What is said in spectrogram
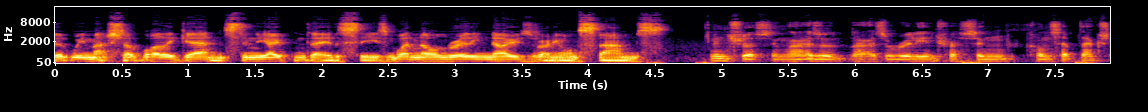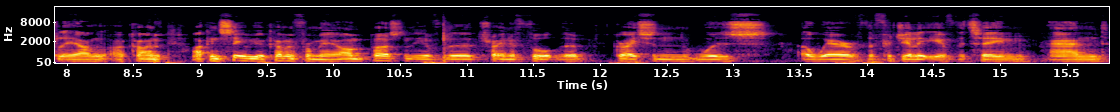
that we matched up well against in the open day of the season when no one really knows where anyone stands. Interesting. That is a that is a really interesting concept. Actually, I, I kind of I can see where you're coming from here. I'm personally of the train of thought that Grayson was aware of the fragility of the team. And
